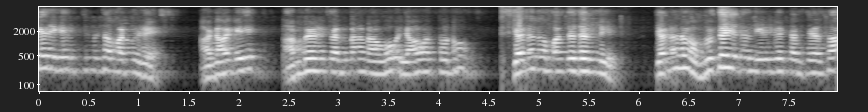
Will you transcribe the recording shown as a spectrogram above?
ಕೇರಿಗೆ ಏನ್ ಸೀಮಿತ ಮಾಡ್ತೀವಿ ಹಾಗಾಗಿ ಅಂಬೇಡ್ಕರ್ನ ನಾವು ಯಾವತ್ತೂ ಜನರ ಮಧ್ಯದಲ್ಲಿ, ಜನರ ಹೃದಯದಲ್ಲಿ ಇರ್ಬೇಕಂತ ಹೇಳ್ತಾ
